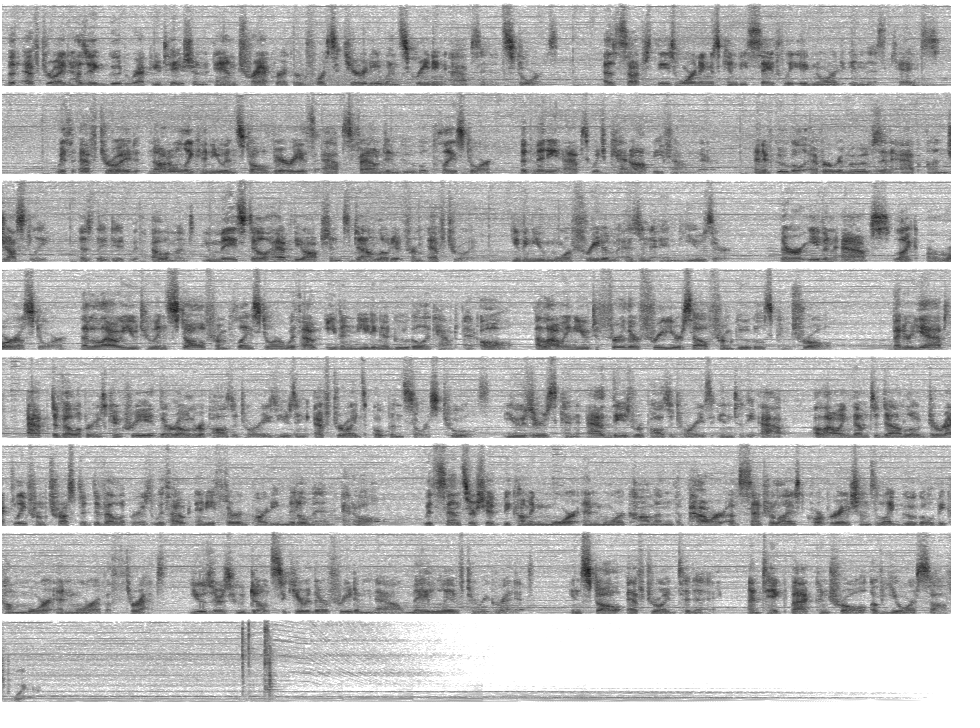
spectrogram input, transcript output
But F-Droid has a good reputation and track record for security when screening apps in its stores. As such, these warnings can be safely ignored in this case. With F-Droid, not only can you install various apps found in Google Play Store, but many apps which cannot be found there. And if Google ever removes an app unjustly, as they did with Element, you may still have the option to download it from F-Droid, giving you more freedom as an end user. There are even apps, like Aurora Store, that allow you to install from Play Store without even needing a Google account at all, allowing you to further free yourself from Google's control. Better yet, app developers can create their own repositories using F-Droid's open source tools. Users can add these repositories into the app allowing them to download directly from trusted developers without any third-party middlemen at all. With censorship becoming more and more common, the power of centralized corporations like Google become more and more of a threat. Users who don't secure their freedom now may live to regret it. Install F-Droid today, and take back control of your software.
